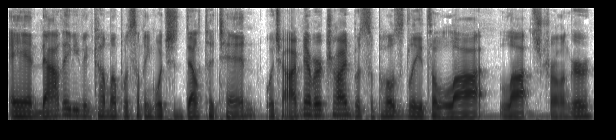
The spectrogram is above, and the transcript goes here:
and now they've even come up with something which is Delta 10, which I've never tried, but supposedly it's a lot, lot stronger.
